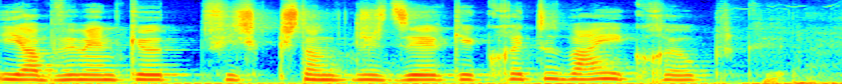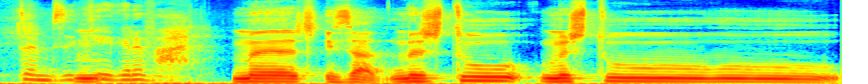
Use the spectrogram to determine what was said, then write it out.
E obviamente que eu fiz questão de lhes dizer que ia correr tudo bem e correu porque estamos aqui a gravar. Mas, exato, mas tu. Mas tu.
